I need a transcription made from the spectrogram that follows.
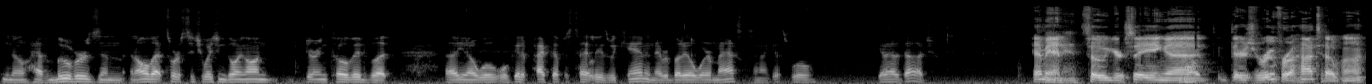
you know have movers and, and all that sort of situation going on during COVID. But uh, you know we'll we'll get it packed up as tightly as we can, and everybody will wear masks, and I guess we'll get out of Dodge. yeah, man. man. So you're saying uh, there's room for a hot tub, huh?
